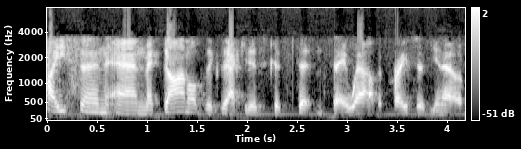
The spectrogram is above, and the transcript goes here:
Tyson and McDonald's executives could sit and say, "Well, the price of you know,"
